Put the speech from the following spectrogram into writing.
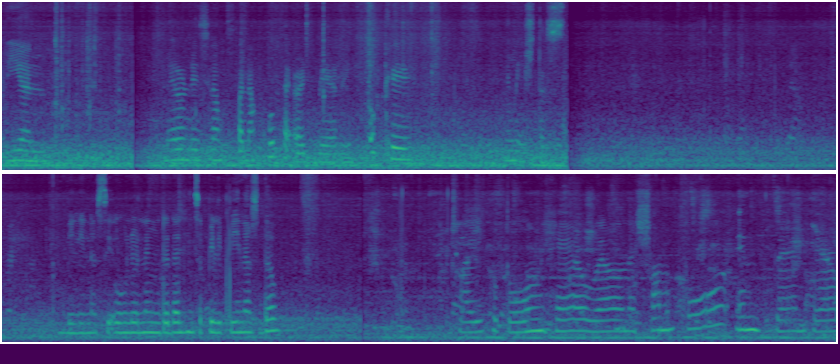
Ayan. Meron din silang panakota airberry. Okay. Ich das. Bili na si Ulo ng dadalhin sa Pilipinas daw. Try ko tong hair well na shampoo and then hair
